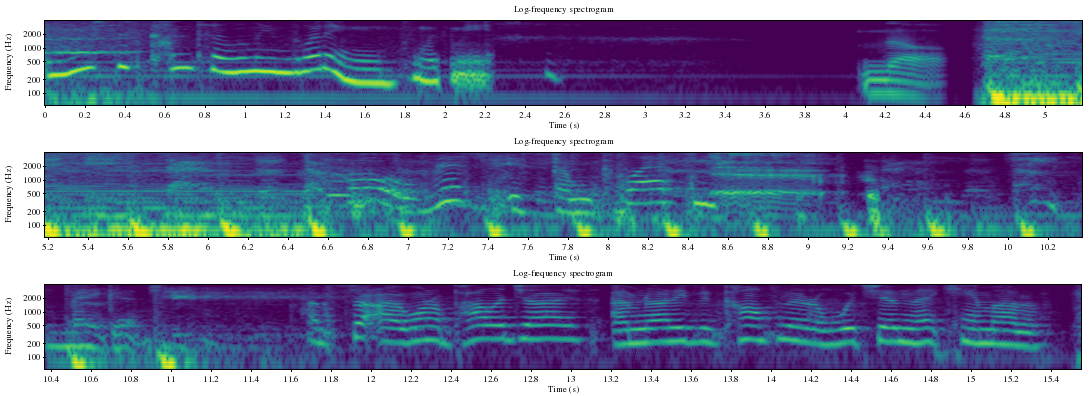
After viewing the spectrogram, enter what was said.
You should come to Lillian's wedding with me. No. Oh, this is some classy. I'm sorry. I want to apologize. I'm not even confident of which end that came out of.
